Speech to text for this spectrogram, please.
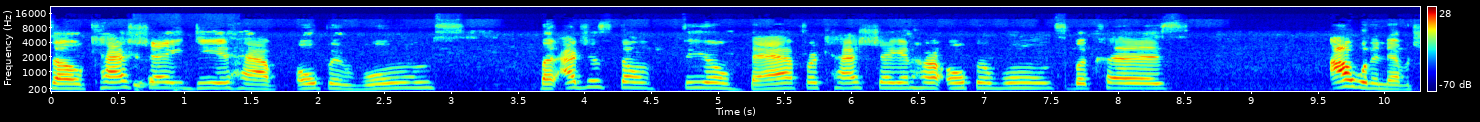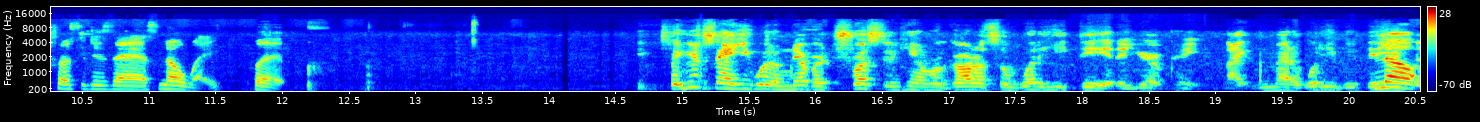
So Cache did have open wounds, but I just don't feel bad for Cache and her open wounds because I would have never trusted his ass, no way. But So you're saying you would have never trusted him regardless of what he did, in your opinion? Like no matter what he would do. No.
